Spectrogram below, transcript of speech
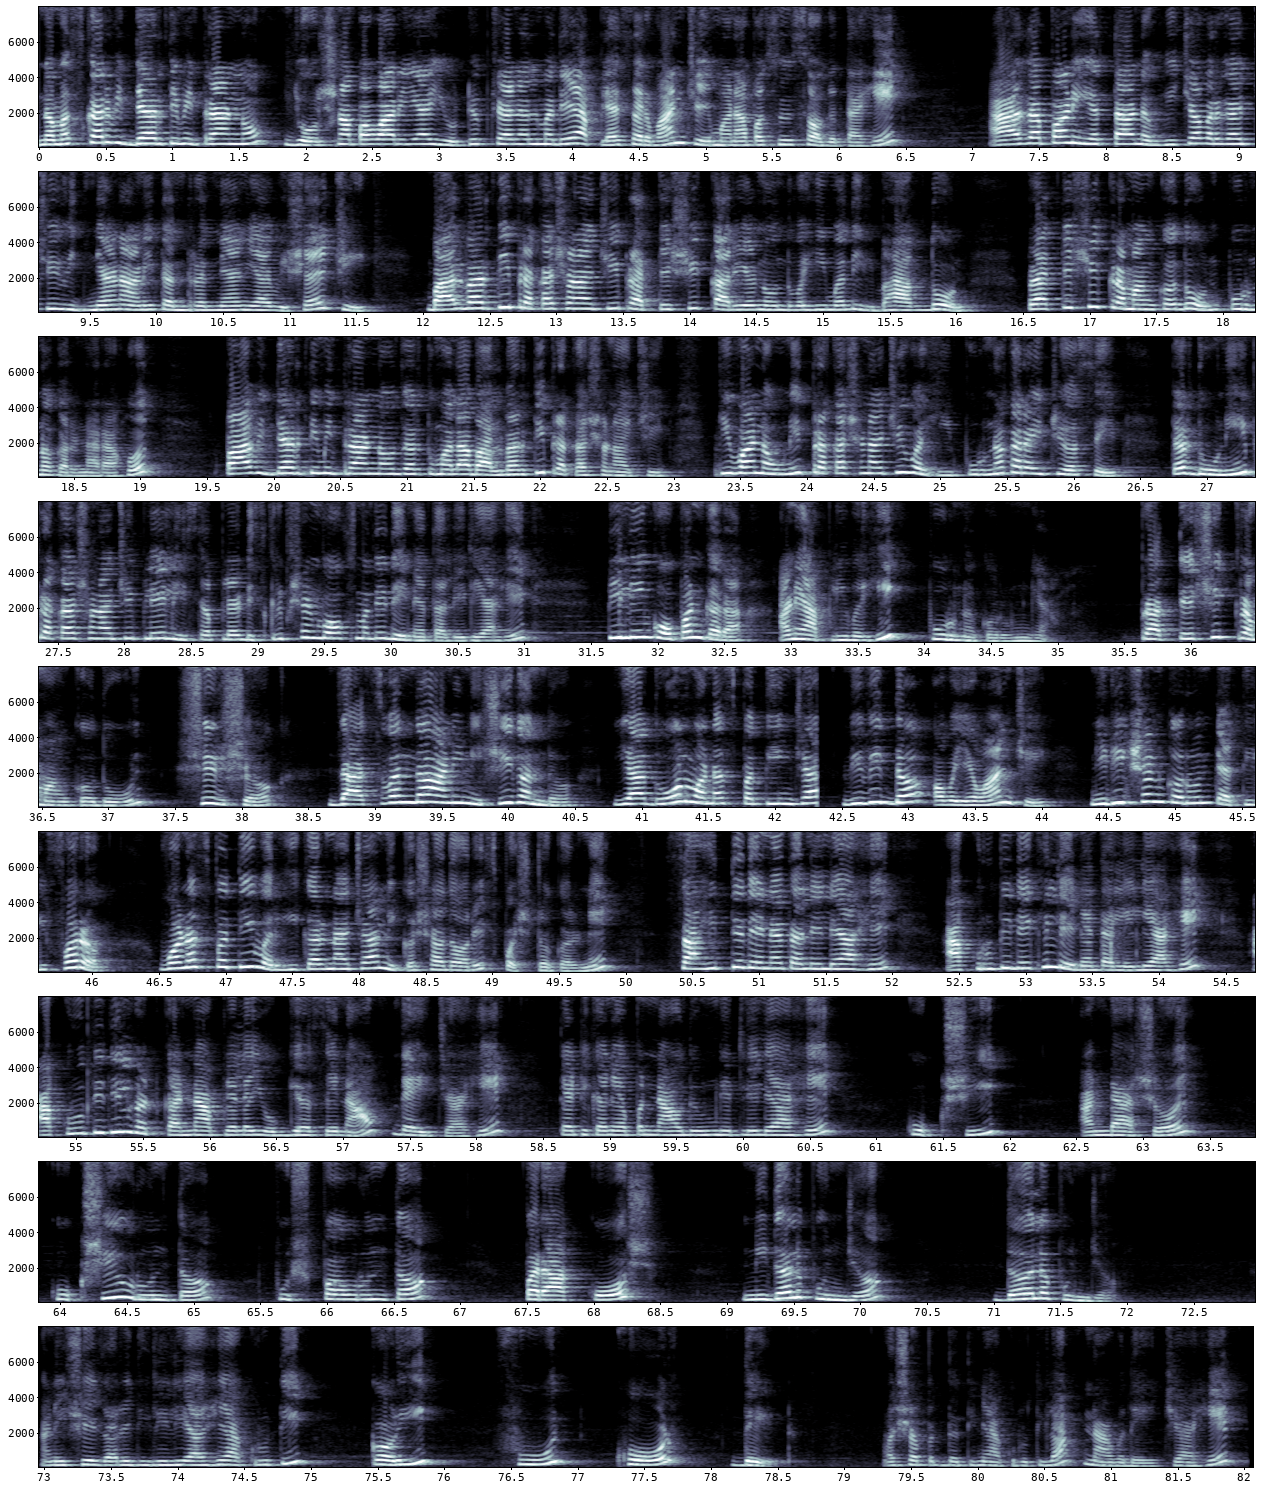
नमस्कार विद्यार्थी मित्रांनो जोशना पवार या यूट्यूब चॅनलमध्ये आपल्या सर्वांचे मनापासून स्वागत आहे. आज आपण इयत्ता नववीच्या वर्गाची विज्ञान आणि तंत्रज्ञान या विषयाची बालभारती प्रकाशनाची प्रात्यक्षिक कार्य नोंदवहीमधील भाग दोन प्रात्यक्षिक क्रमांक दोन पूर्ण करणार आहोत. पा विद्यार्थी मित्रांनो जर तुम्हाला बालभारती प्रकाशनाची किंवा नवनीत प्रकाशनाची वही पूर्ण करायची असेल तर दोन्ही प्रकाशनाची प्लेलिस्ट आपल्या डिस्क्रिप्शन बॉक्समध्ये देण्यात आलेली आहे. ती लिंक ओपन करा आणि आपली वही पूर्ण करून घ्या. प्रात्यक्षिक क्रमांक दोन शीर्षक जास्वंद आणि निशिगंध या दोन वनस्पतींच्या विविध अवयवांचे निरीक्षण करून त्यातील फरक वनस्पती वर्गीकरणाच्या निकषाद्वारे स्पष्ट करणे. साहित्य देण्यात आलेले आहे. आकृती देखील देण्यात आलेली आहे. आकृतीतील घटकांना आपल्याला योग्य असे नाव द्यायचे आहे. त्या ठिकाणी आपण नाव देऊन घेतलेले आहे. कुक्षी अंडाशय कुक्षी वृंत पुष्पवृंत परागकोश निदलपुंज दलपुंज. आणि शेजारी दिलेली आहे आकृती कळी फूल खोड देठ. अशा पद्धतीने आकृतीला नावं द्यायची आहेत.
